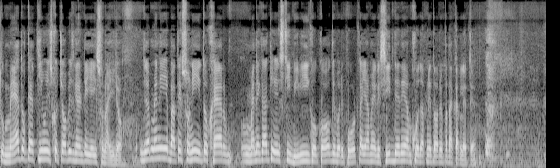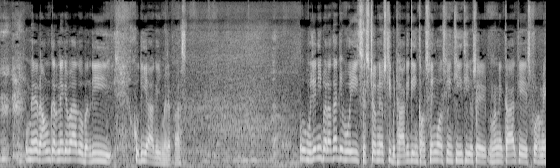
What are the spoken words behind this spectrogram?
तो मैं तो कहती हूँ, इसको 24 घंटे यही सुनाई जाओ। जब मैंने ये बातें सुनी तो खैर, मैंने कहा कि इसकी बीवी को कहो कि वो रिपोर्ट का या हमें रिसीट दे दें, हम खुद अपने तौर पे पता कर लेते हैं। तो मेरे राउंड करने के बाद वो बंदी खुद ही आ गई मेरे पास। वो मुझे नहीं पता था कि वही सिस्टर ने उसकी बिठा के कहीं काउंसलिंग वाउंसलिंग की थी, उसे उन्होंने कहा कि इसको हमें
